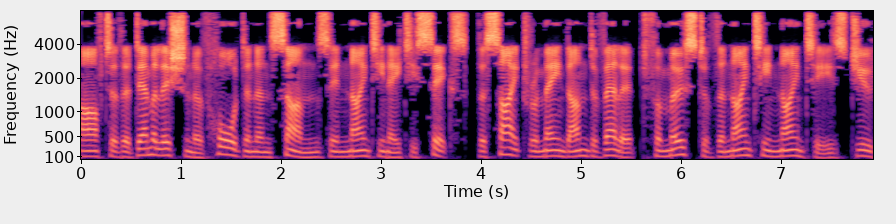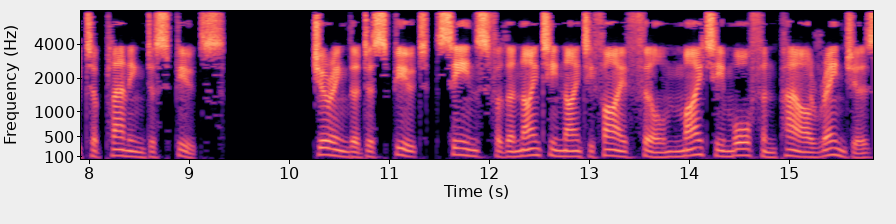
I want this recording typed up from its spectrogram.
After the demolition of Hordern & Sons in 1986, the site remained undeveloped for most of the 1990s due to planning disputes. During the dispute, scenes for the 1995 film Mighty Morphin Power Rangers,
